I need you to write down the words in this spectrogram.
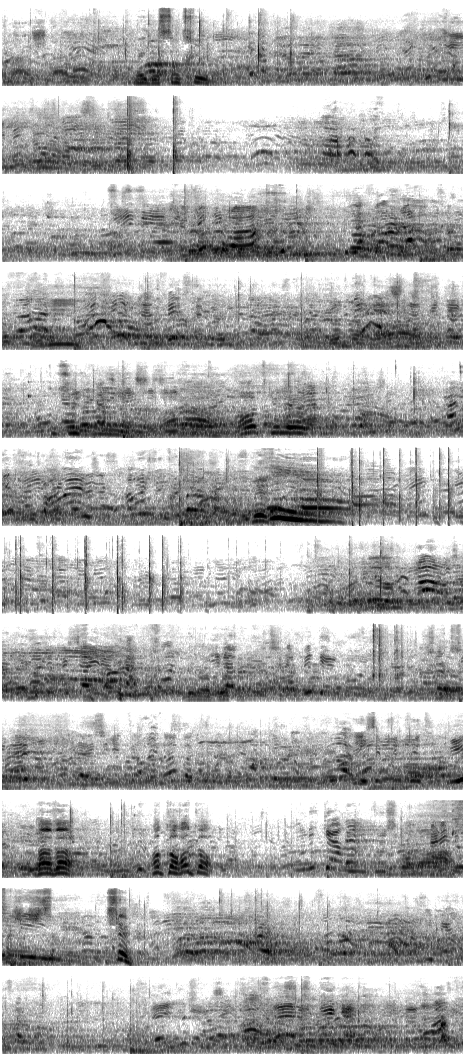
Dommage, allez. Là, il doit centrer. Là. Tout de suite. Rentre, But. Va, va. Encore, encore. On lucarne en plus. Allez, Camille.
